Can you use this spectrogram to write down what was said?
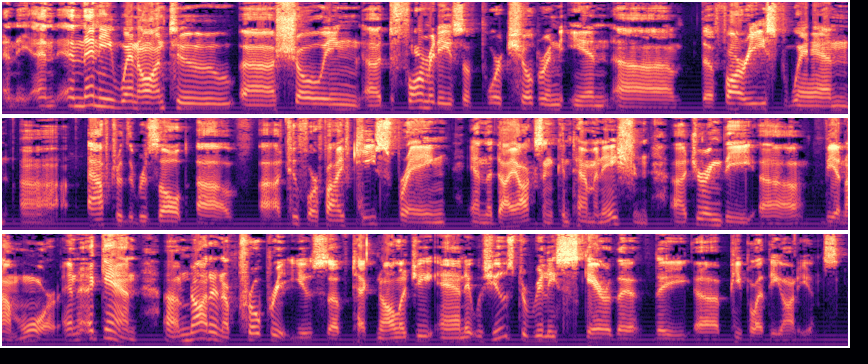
And, and, and then he went on to uh, showing uh, deformities of poor children in uh, the Far East when, uh, after the result of uh, 2,4,5 T spraying and the dioxin contamination uh, during the uh, Vietnam War. And again, um, not an appropriate use of technology, and it was used to really scare the, the uh, people at the audience.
